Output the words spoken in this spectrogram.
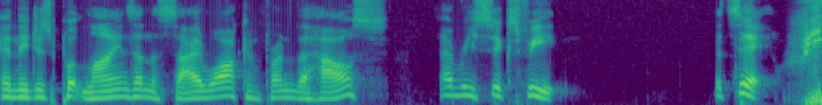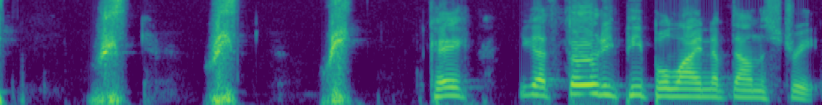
and they just put lines on the sidewalk in front of the house every six feet. That's it. Okay, you got 30 people lined up down the street.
